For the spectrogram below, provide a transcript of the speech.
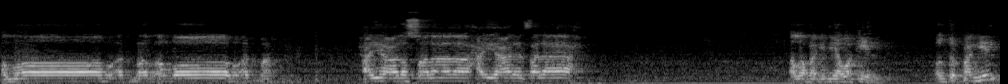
Allahu Akbar, Allahu Akbar. Hayya ala salah, hayya ala falah. Allah bagi dia wakil untuk panggil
